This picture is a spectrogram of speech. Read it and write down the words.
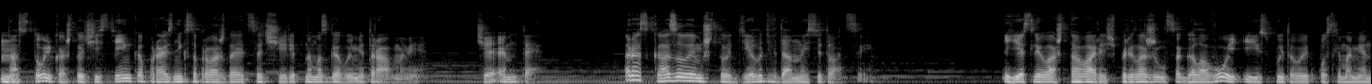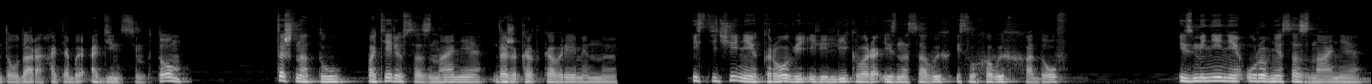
Настолько, что частенько праздник сопровождается черепно-мозговыми травмами – ЧМТ. Рассказываем, что делать в данной ситуации. Если ваш товарищ приложился головой и испытывает после момента удара хотя бы один симптом – тошноту, потерю сознания, даже кратковременную, истечение крови или ликвора из носовых и слуховых ходов – изменение уровня сознания,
